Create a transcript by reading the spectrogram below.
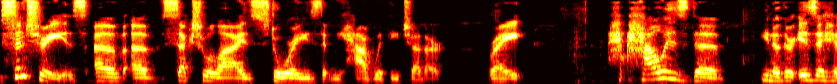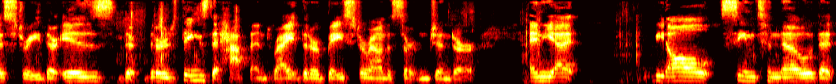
centuries of, of sexualized stories that we have with each other, right? H- how is the, you know, there is a history, there is, there, there's things that happened, right, that are based around a certain gender. And yet we all seem to know that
